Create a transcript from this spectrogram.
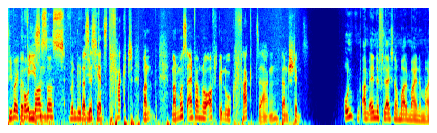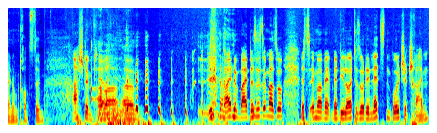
Wie bei bewiesen. Codemasters, wenn du Das ist jetzt Fakt. Man, man muss einfach nur oft genug Fakt sagen, dann stimmt's und am Ende vielleicht nochmal meine Meinung trotzdem. Ach, stimmt. Aber ja. ähm, meine Meinung, das ist immer so, das ist immer, wenn, wenn die Leute so den letzten Bullshit schreiben,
